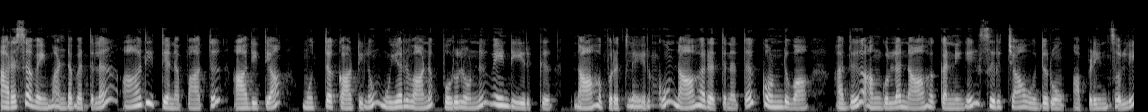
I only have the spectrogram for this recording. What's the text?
அரசவை மண்டபத்தில் ஆதித்யனை பார்த்து ஆதித்யா முத்த காட்டிலும் உயர்வான பொருள் ஒன்று வேண்டி நாகபுரத்தில் இருக்கும் நாகரத்தினத்தை கொண்டு வா. அது அங்குள்ள நாகக்கன்னிகை சிரிச்சா உதிரும் அப்படின்னு சொல்லி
